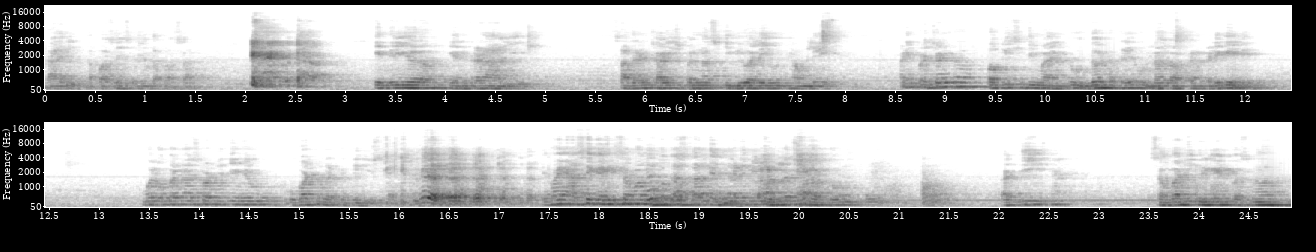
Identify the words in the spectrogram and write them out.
काय तपासायचं नाही तपासा. केंद्रीय यंत्रणा आली. साधारण चाळीस पन्नास टी व्हीवाले येऊन थांबले. आणि प्रचंड पब्लिसिटी मिळाली की उद्धव ठाकरे उल्हास डॉक्टरांकडे गेले. मग लोकांना असं वाटतं की हे उभाटलं ते दिसतात तेव्हा हे असे गैरसमज होत असतात त्याच्याकडे मी दुर्लक्ष करतो. अगदी संभाजी ब्रिगेडपासनं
